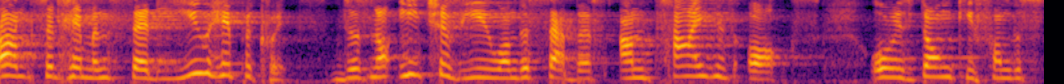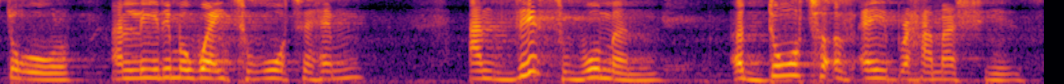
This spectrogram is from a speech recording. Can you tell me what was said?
answered him and said, You hypocrites, does not each of you on the Sabbath untie his ox or his donkey from the stall and lead him away to water him? And this woman, a daughter of Abraham as she is,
